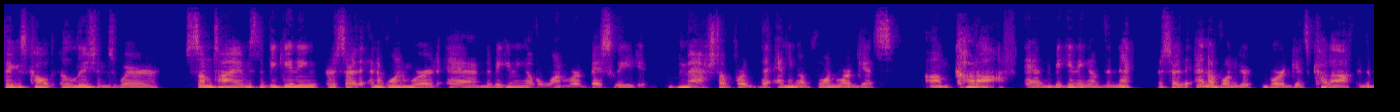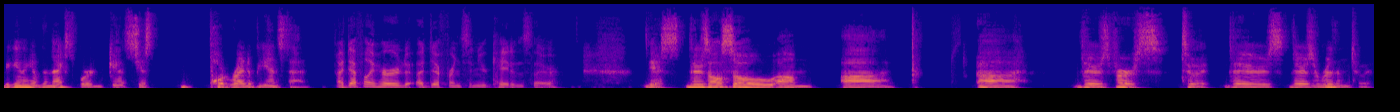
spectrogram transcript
things called elisions where sometimes the beginning, or sorry, the end of one word and the beginning of a one word basically get mashed up, where the ending of one word gets um, cut off, and the beginning of the next, or sorry, the end of one word gets cut off, and the beginning of the next word gets just put right up against that. I definitely heard a difference in your cadence there. Yes. There's also um, uh, uh, there's verse to it. There's there's a rhythm to it.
